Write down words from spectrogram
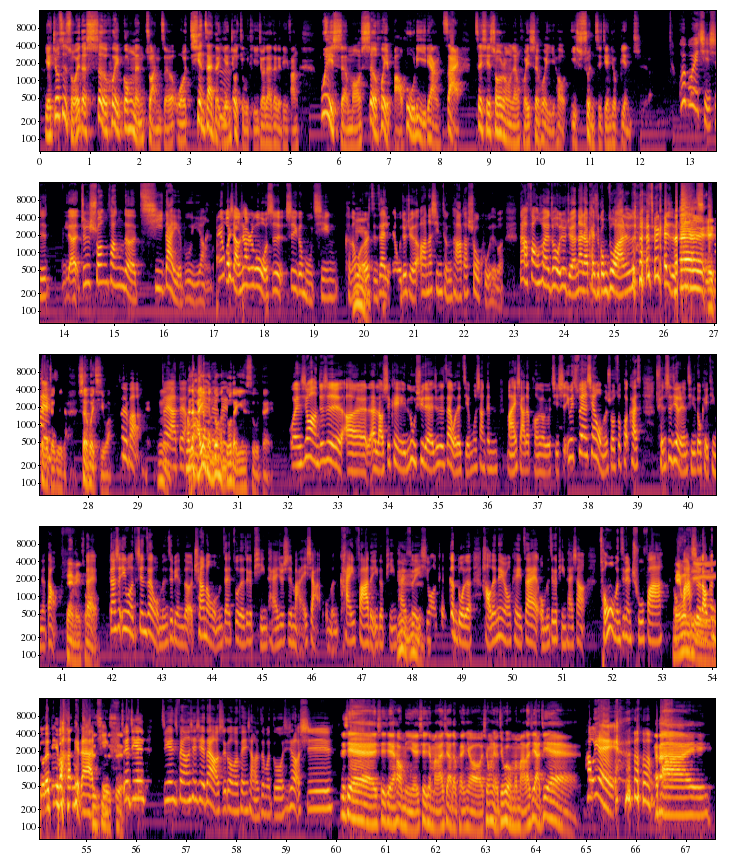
也就是所谓的社会功能转折。我现在的研究主题就在这个地方。为什么社会保护力量在这些收容人回社会以后，一瞬之间就变质？会不会其实呃，就是双方的期待也不一样？因为我想象，如果我是是一个母亲，可能我儿子在里面，我就觉得啊，那心疼他，他受苦什么。但他放出来之后，我就觉得那要开始工作啊，就是 就开始哎哎，这个就是一个社会期望，是吧？对啊，对啊。但是还有很多很多的因素，对。我很希望就是呃呃，老师可以陆续的，就是在我的节目上跟马来西亚的朋友，尤其是因为虽然现在我们说做 podcast，全世界的人其实都可以听得到，对，没错，对。但是因为现在我们这边的 channel，我们在做的这个平台就是马来西亚我们开发的一个平台，所以希望可更多的好的内容可以在我们这个平台上，从我们这边出发，发射到更多的地方给大家听。所以今天今天非常谢谢戴老师跟我们分享了这么多，谢谢老师，谢谢谢谢浩米，也谢谢马来西亚的朋友，希望有机会我们马来西亚见，好耶，拜拜。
